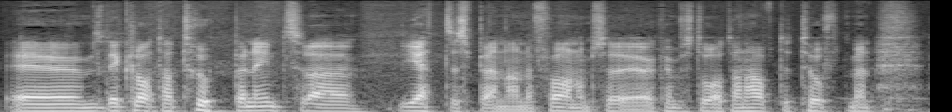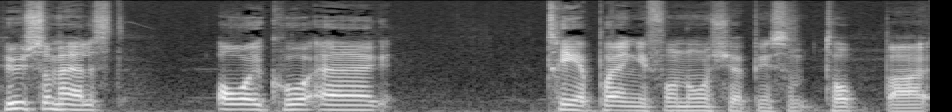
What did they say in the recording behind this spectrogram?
eh, det är klart att truppen är inte sådär jättespännande för honom så jag kan förstå att han har haft det tufft. Men hur som helst. AIK är tre poäng ifrån Norrköping som toppar.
